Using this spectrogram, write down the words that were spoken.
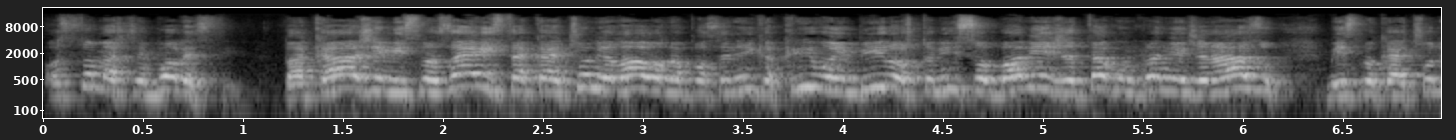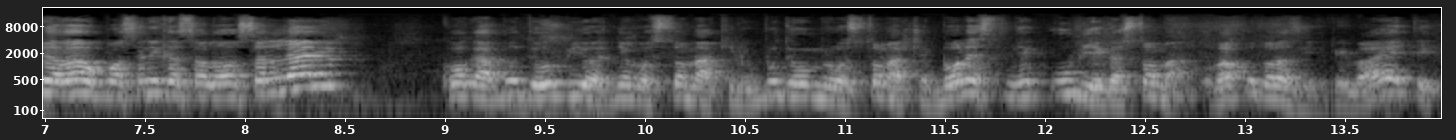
Od stomačne bolesti. Pa kaže, mi smo zaista, kad čuli Allahovog poslanika, krivo im bilo što nisu obavijeli da tako im klanjaju dženazu, mi smo kad čuli Allahovog poslanika, sallallahu sallam, koga bude ubio od njegov stomak ili bude umro od stomačne bolesti, njeg, ubije ga stomak. Ovako dolazi, rivajeti,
